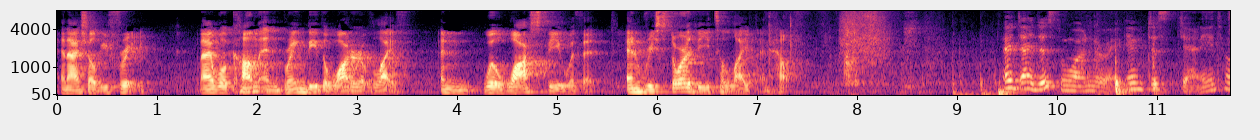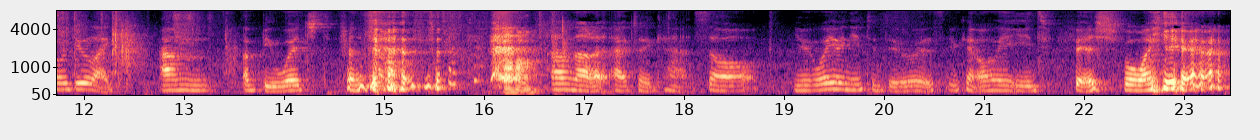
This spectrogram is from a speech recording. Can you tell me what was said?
and I shall be free. And I will come and bring thee the water of life, and will wash thee with it, and restore thee to life and health. I, I just wondering if just Jenny told you like I'm a bewitched princess. Uh-huh. I'm not a, actually a cat, so you what you need to do is you can only eat fish for one year,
